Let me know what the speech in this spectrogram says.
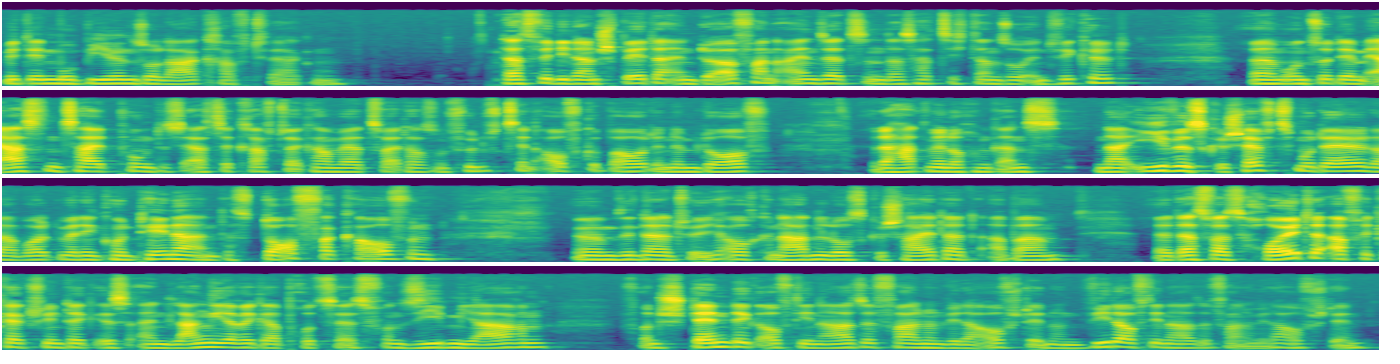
mit den mobilen Solarkraftwerken. Dass wir die dann später in Dörfern einsetzen, das hat sich dann so entwickelt. Ähm, und zu dem ersten Zeitpunkt, das erste Kraftwerk haben wir ja 2015 aufgebaut in dem Dorf. Da hatten wir noch ein ganz naives Geschäftsmodell. Da wollten wir den Container an das Dorf verkaufen, ähm, sind da natürlich auch gnadenlos gescheitert. Aber äh, das, was heute Afrika Greentech ist, ein langjähriger Prozess von sieben Jahren, von ständig auf die Nase fallen und wieder aufstehen und wieder auf die Nase fallen und wieder aufstehen.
